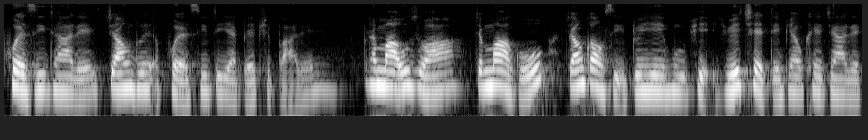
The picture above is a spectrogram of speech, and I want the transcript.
ဖွဲ့စည်းထားတဲ့ကျောင်းတွင်းအဖွဲ့အစည်းတစ်ရပ်ပဲဖြစ်ပါတယ်။ပထမဦးစွာကျမကိုကျောင်းကောင်စီအတွင်းရေးမှုဖြစ်ရွေးချယ်တင်မြှောက်ခဲ့ကြတဲ့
